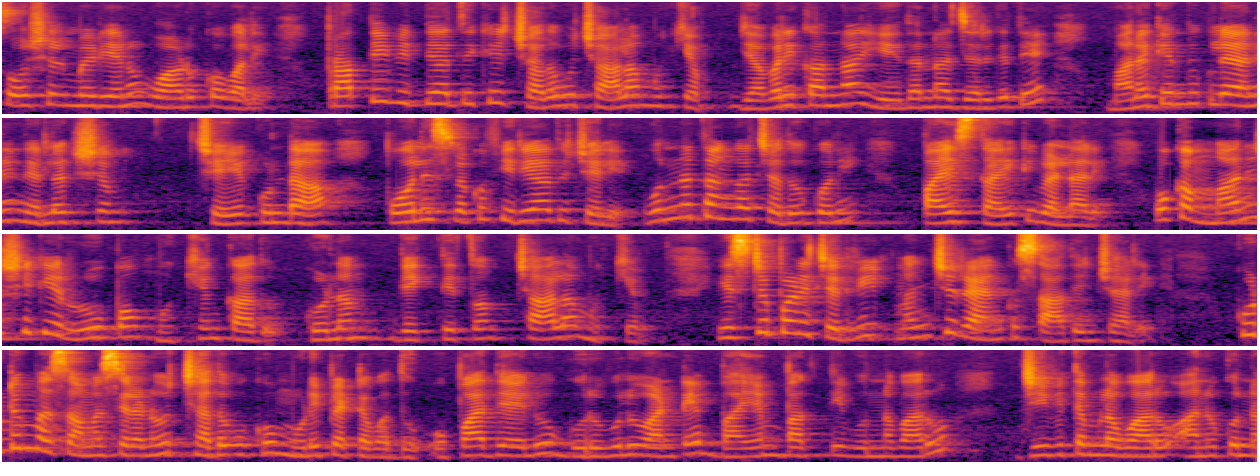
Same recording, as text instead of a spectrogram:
సోషల్ మీడియాను వాడుకోవాలి ప్రతి విద్యార్థికి చదువు చాలా ముఖ్యం. ఎవరికన్నా ఏదన్నా జరిగితే మనకెందుకులే అని నిర్లక్ష్యం చేయకుండా పోలీసులకు ఫిర్యాదు చేయాలి. ఉన్నతంగా చదువుకొని పై స్థాయికి వెళ్ళాలి. ఒక మనిషికి రూపం ముఖ్యం కాదు గుణం వ్యక్తిత్వం చాలా ముఖ్యం. ఇష్టపడి చదివి మంచి ర్యాంకు సాధించాలి. కుటుంబ సమస్యలను చదువుకు ముడిపెట్టవద్దు. ఉపాధ్యాయులు గురువులు అంటే భయం భక్తి ఉన్నవారు జీవితంలో వారు అనుకున్న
